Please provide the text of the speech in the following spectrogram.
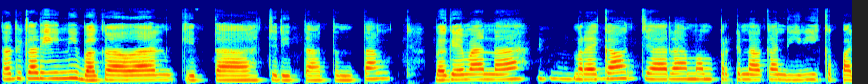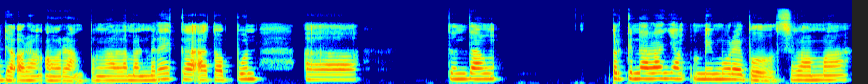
tapi kali ini bakalan kita cerita tentang bagaimana mereka cara memperkenalkan diri kepada orang-orang, pengalaman mereka ataupun uh, tentang perkenalan yang memorable selama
